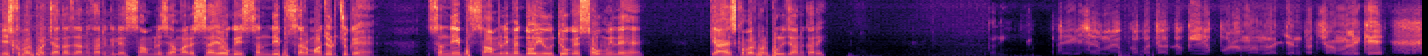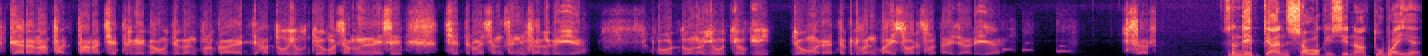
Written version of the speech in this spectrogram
इस खबर पर ज़्यादा जानकारी के लिए सामने से हमारे सहयोगी संदीप शर्मा जुड़ चुके हैं। संदीप शामली में दो युवतियों के शव मिले हैं। क्या है इस खबर पर पूरी जानकारी? देखिए सर मैं आपको बता दूँ कि ये पूरा मामला जनपद शामली के कैराना था, थाना क्षेत्र के गाँव जगनपुर का है जहाँ दो युवतियों का सम्मिलने से क्षेत्र में सनसनी फैल गई है। और दोनों युवतियों की जो उम्र है तकरीबन 22 वर्ष बताई जा रही है। सर। संदीप क्या इन शवों की शिनाख्त हो पाई है?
